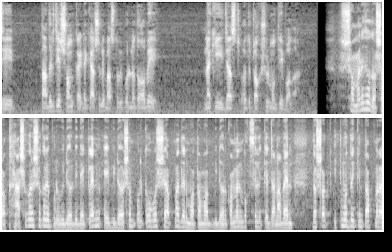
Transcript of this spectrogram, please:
যে তাদের যে সংখ্যা, এটাকে আসলে বাস্তবে পরিণত হবে? নাকি জাস্ট হয়তো টকশোর মধ্যেই বলা? সম্মানিত দর্শক, আশা করি সকলে পুরো ভিডিওটি দেখলেন। এই ভিডিও সম্পর্কে অবশ্যই আপনাদের মতামত ভিডিওর কমেন্ট বক্সে লিখে জানাবেন। দর্শক, ইতিমধ্যে কিন্তু আপনারা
